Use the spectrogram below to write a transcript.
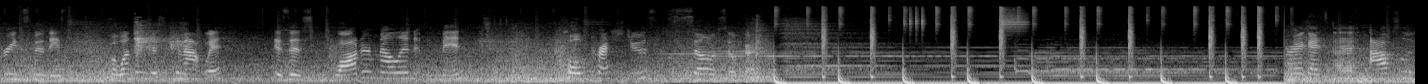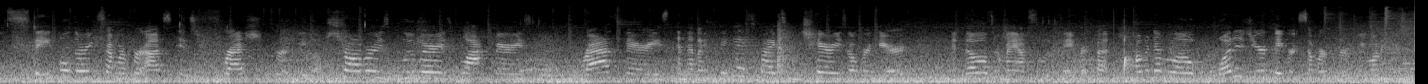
green smoothies. But one thing just came out with is this watermelon mint cold pressed juice. So, so good. Guys, an absolute staple during summer for us is fresh fruit. We love strawberries, blueberries, blackberries, raspberries, and then I think I spied some cherries over here, and those are my absolute favorite. But comment down below, what is your favorite summer fruit? We want to hear.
